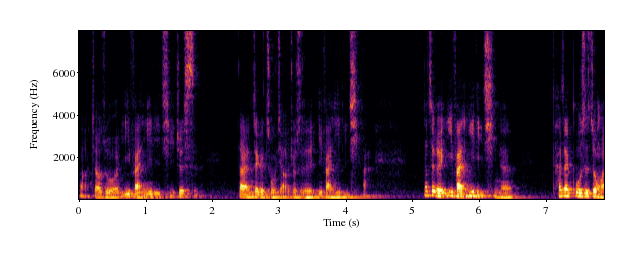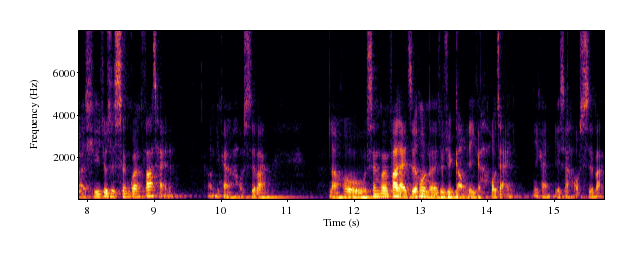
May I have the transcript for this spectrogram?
啊，叫做《伊凡伊里奇之死》，当然这个主角就是伊凡伊里奇啦。那这个伊凡伊里奇呢，他在故事中啊，其实就是升官发财了，好，你看好事吧？然后升官发财之后呢，就去搞了一个豪宅，你看也是好事吧？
